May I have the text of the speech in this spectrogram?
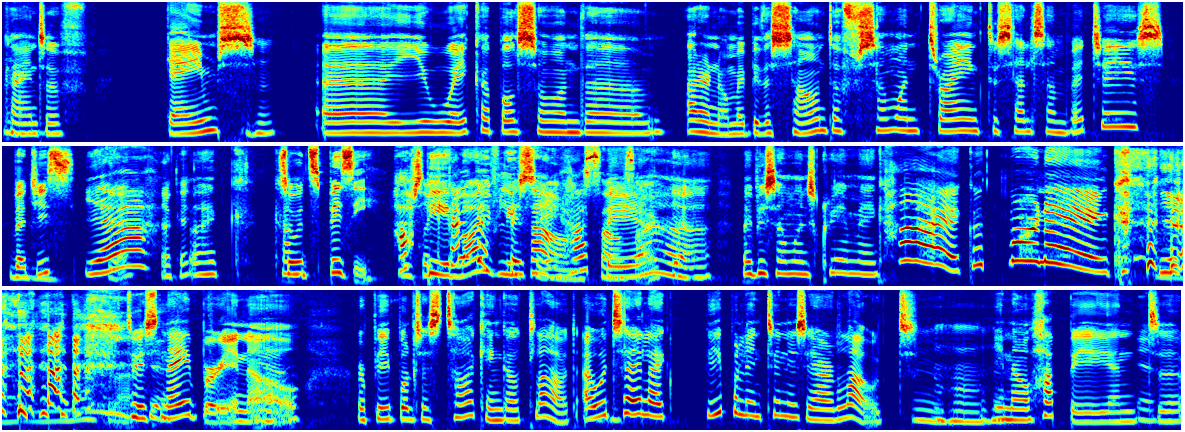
Mhm. kinds of games. in? Mhm. Uh, you wake up also on the I don't know maybe the sound of someone trying to sell some veggies. Veggies. Yeah, Okay. like So it's busy. Happy, like- lively busy, sounds. happy, sounds like. yeah. Yeah. Maybe someone screaming, "Hi, good morning" yeah. to his Yeah. neighbor, you know, or people just talking out loud. I would say like people in Tunisia are loud, Mm. Mhm. you know, happy, and Yeah. uh,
